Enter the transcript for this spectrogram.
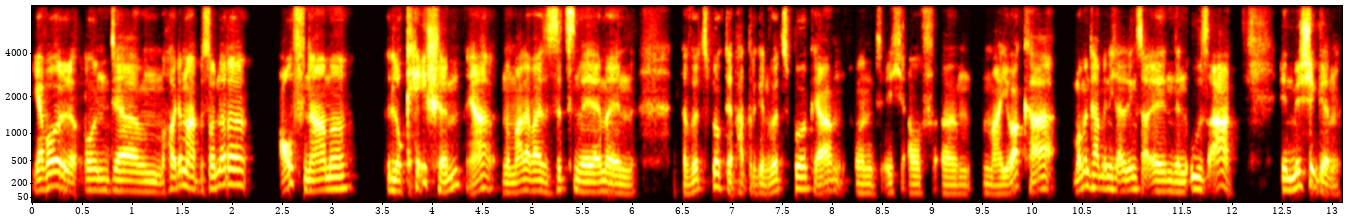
Jawohl, und ähm, heute mal besondere Aufnahme Location, ja, normalerweise sitzen wir ja immer in Würzburg, der Patrick in Würzburg, ja, und ich auf ähm, Mallorca. Momentan bin ich allerdings in den USA, in Michigan.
